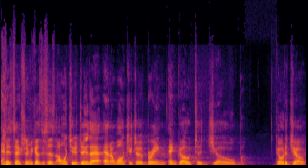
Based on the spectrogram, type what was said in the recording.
And it's interesting because he says, I want you to do that, and I want you to bring and go to Job. Go to Job.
